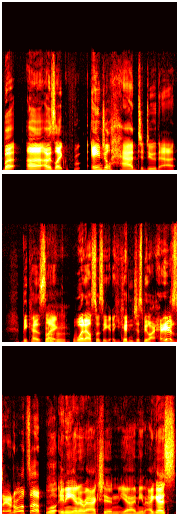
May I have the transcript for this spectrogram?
but uh, I was like, Angel had to do that because, like, Mhm. what else was he? He couldn't just be like, "Hey, Xander, what's up?" Well, any interaction, yeah. I mean, I guess,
